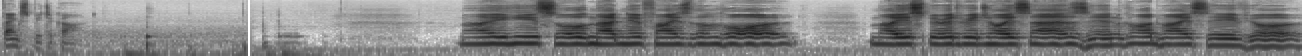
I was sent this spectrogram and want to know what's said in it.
Thanks be to God. My soul magnifies the Lord my spirit rejoices in God my Saviour,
